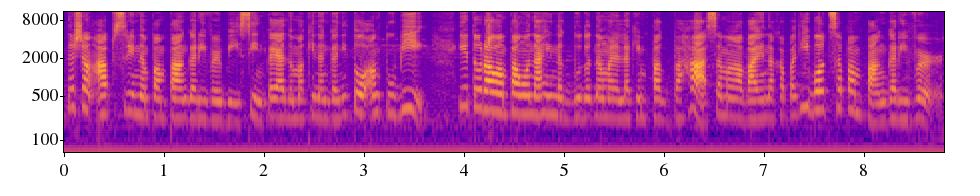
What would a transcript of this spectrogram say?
na siyang upstream ng Pampanga River Basin kaya lumaki ng ganito ang tubig. Ito raw ang pangunahing nagdudot ng malalaking pagbaha sa mga bayang nakapalibot sa Pampanga River.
